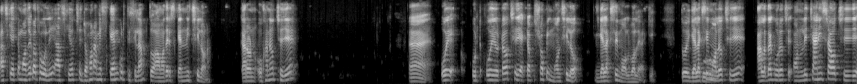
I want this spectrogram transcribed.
আজকে একটা মজার কথা বলি। আজকে হচ্ছে যখন আমি স্ক্যান করতেছিলাম তো আমাদের স্ক্যান নিচ্ছিল না। কারণ ওখানে হচ্ছে যে ওই ওই ওটা হচ্ছে একটা শপিং মল ছিল গ্যালাক্সি মল বলে আর কি। তো ওই গ্যালাক্সি। মলে হচ্ছে যে আলাদা করে হচ্ছে অনলি চাইনিজরা হচ্ছে যে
